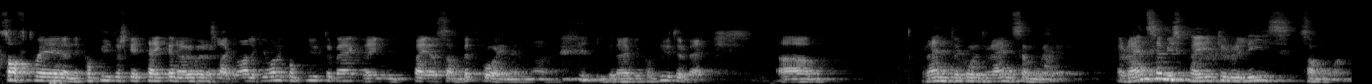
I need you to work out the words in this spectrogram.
software and the computers get taken over. It's like, well, if you want a computer back, then pay us some Bitcoin and uh, you can have your computer back. Um, rent, they call it ransomware. A ransom is paid to release someone.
